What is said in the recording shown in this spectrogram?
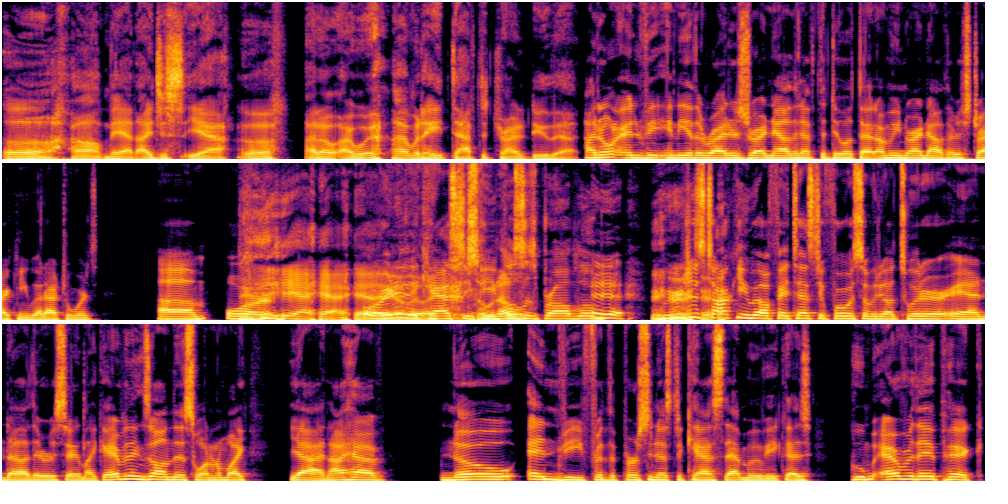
uh, oh man, I just yeah, uh, I don't, I would, I would hate to have to try to do that. I don't envy any of the writers right now that have to deal with that. I mean, right now they're striking, but afterwards, um, or yeah, yeah, yeah. or any yeah, of the like, casting someone people. else's problem. We were just talking about Fantastic Four with somebody on Twitter, and uh, they were saying like everything's on this one. And I'm like, yeah, and I have no envy for the person who has to cast that movie because whomever they pick,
